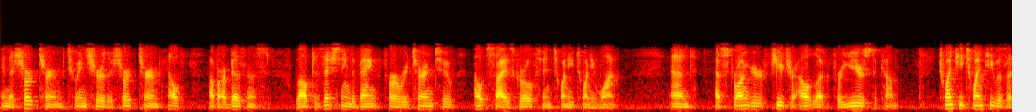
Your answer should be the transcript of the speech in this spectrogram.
in the short term to ensure the short-term health of our business while positioning the bank for a return to outsized growth in 2021 and a stronger future outlook for years to come. 2020 was a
